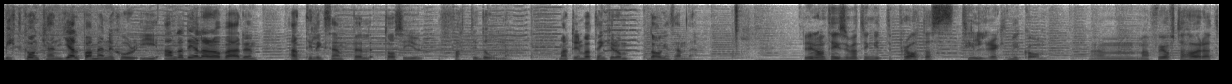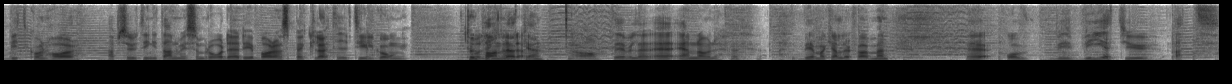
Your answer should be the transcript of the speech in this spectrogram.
bitcoin kan hjälpa människor i andra delar av världen att till exempel ta sig ur fattigdom. Martin, vad tänker du om dagens ämne? Det är någonting som jag tycker inte pratas tillräckligt mycket om. Um, man får ju ofta höra att bitcoin har absolut inget användningsområde, det är bara en spekulativ tillgång. Tulpanlökar? Ja, det är väl en av det man kallar det för. Men, eh, och vi vet ju att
